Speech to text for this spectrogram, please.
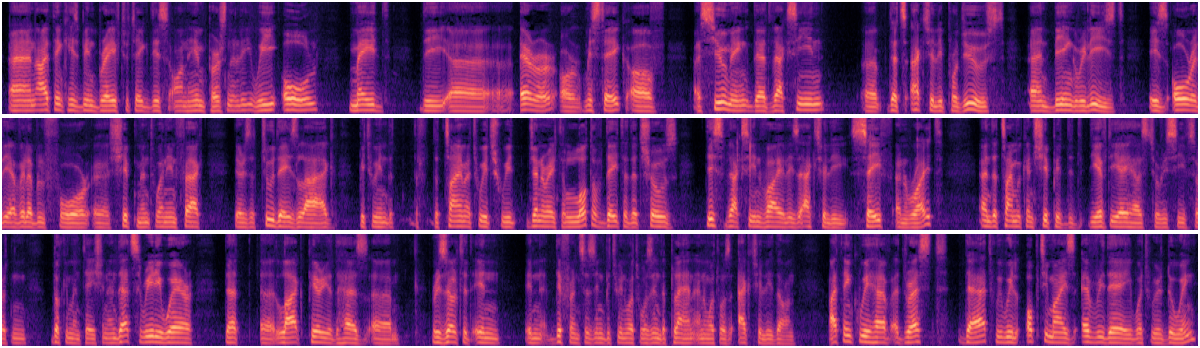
And I think he's been brave to take this on him personally. We all made the uh, error or mistake of assuming that vaccine uh, that's actually produced and being released is already available for uh, shipment when in fact there is a two days lag between the, the, the, time at which we generate a lot of data that shows this vaccine vial is actually safe and right and the time we can ship it. The, the FDA has to receive certain documentation and that's really where that uh, lag period has um, resulted in, in differences in between what was in the plan and what was actually done. I think we have addressed that. We will optimize every day what we're doing.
